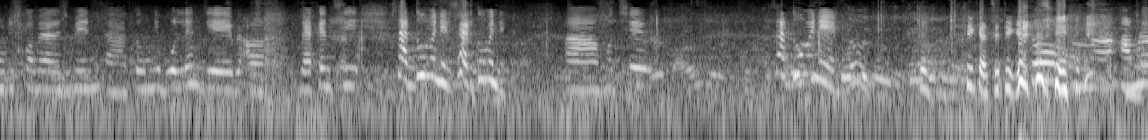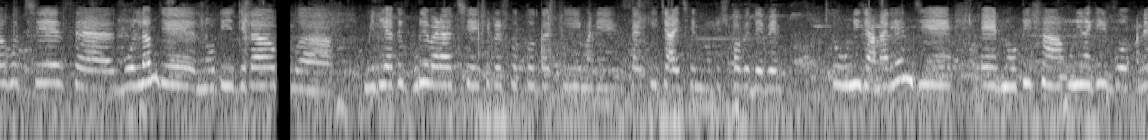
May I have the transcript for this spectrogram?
নোটিশ কবে আসবেন তো উনি বললেন যে ভ্যাকেন্সি স্যার, দু মিনিট, স্যার, দু মিনিট। হচ্ছে স্যার দু মিনিট। ঠিক আছে ঠিক আছে। আমরা হচ্ছে বললাম যে নোটিশ যেটা মিডিয়াতে ঘুরে বেড়াচ্ছে সেটা সত্যতা কি মানে স্যার কি চাইছেন, নোটিশ কবে দেবেন? তো উনি জানালেন যে নোটিশ উনি নাকি মানে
